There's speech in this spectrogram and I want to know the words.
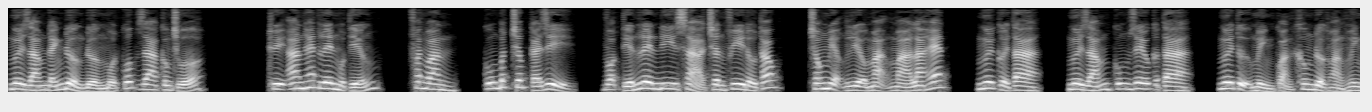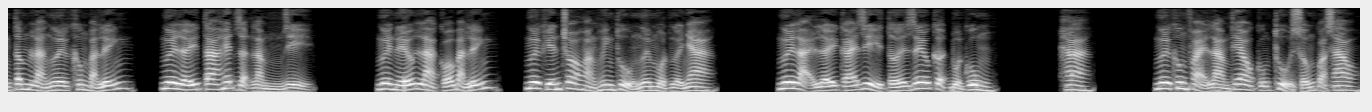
ngươi dám đánh đường đường một quốc gia công chúa. Thụy An hét lên một tiếng, phát ngoan, cũng bất chấp cái gì, vọt tiến lên đi xả chân phi đầu tóc, trong miệng liều mạng mà la hét, ngươi cười ta, ngươi dám cũng rêu cợt ta, ngươi tự mình quản không được hoàng huynh tâm là ngươi không bản lĩnh, ngươi lấy ta hết giận làm gì. Ngươi nếu là có bản lĩnh, ngươi khiến cho hoàng huynh thủ ngươi một người nha. Ngươi lại lấy cái gì tới rêu cợt buồn cung. Ha! Ngươi không phải làm theo cũng thủ sống quả sao.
